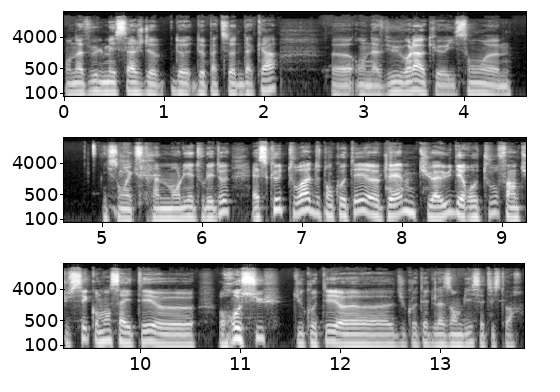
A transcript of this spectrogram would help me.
On a vu le message de, Patson Daka. Euh, on a vu voilà qu'ils sont euh, ils sont extrêmement liés tous les deux. Est-ce que toi, de ton côté, euh, PM, tu as eu des retours Enfin, tu sais comment ça a été euh, reçu du côté euh, du côté de la Zambie cette histoire?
